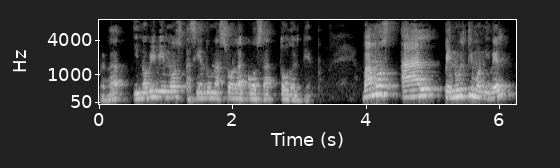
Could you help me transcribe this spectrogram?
¿verdad? Y no vivimos haciendo una sola cosa todo el tiempo. Vamos al penúltimo nivel,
